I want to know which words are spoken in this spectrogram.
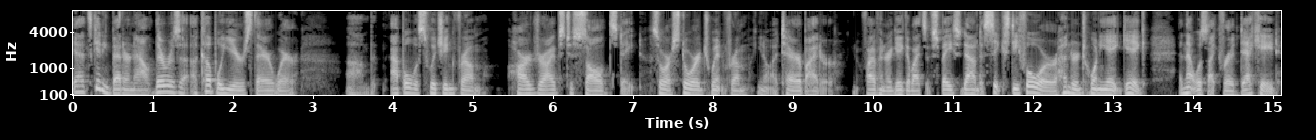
yeah, it's getting better now. There was a, a couple years there where um, Apple was switching from hard drives to solid state, so our storage went from you know a terabyte or 500 gigabytes of space down to 64 or 128 gig, and that was like for a decade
